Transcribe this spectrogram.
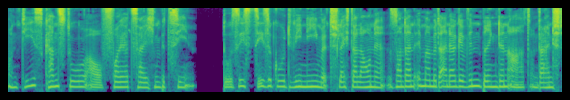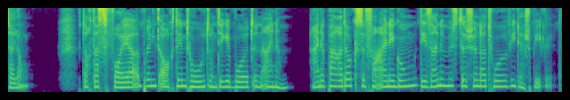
Und dies kannst du auf Feuerzeichen beziehen. Du siehst sie so gut wie nie mit schlechter Laune, sondern immer mit einer gewinnbringenden Art und Einstellung. Doch das Feuer bringt auch den Tod und die Geburt in einem. Eine paradoxe Vereinigung, die seine mystische Natur widerspiegelt.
